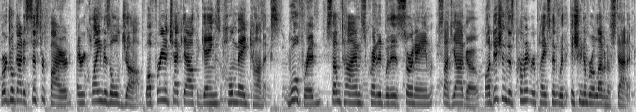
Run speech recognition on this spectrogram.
Virgil got his sister fired and reclaimed his old job, while Frieda checked out the gang's homemade comics. Wilfred, sometimes credited with his surname Santiago, auditions as permanent replacement with issue number 11 of Static,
